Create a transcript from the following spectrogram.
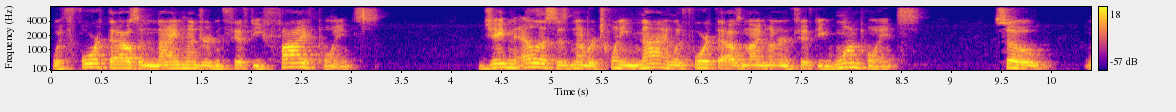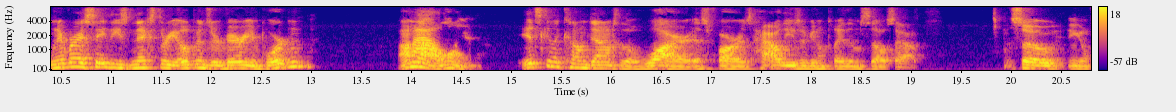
with 4,955 points. Jaden Ellis is number 29 with 4,951 points. So whenever I say these next three opens are very important, I'm wow. not lying. It's going to come down to the wire as far as how these are going to play themselves out. so you know,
